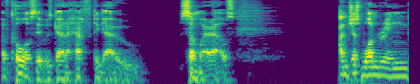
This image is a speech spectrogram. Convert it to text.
of course it was going to have to go somewhere else. I'm just wondering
